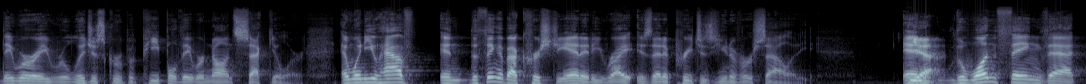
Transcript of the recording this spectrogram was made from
they were a religious group of people they were non-secular and when you have and the thing about Christianity, right, is that it preaches universality. And yeah. the one thing that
